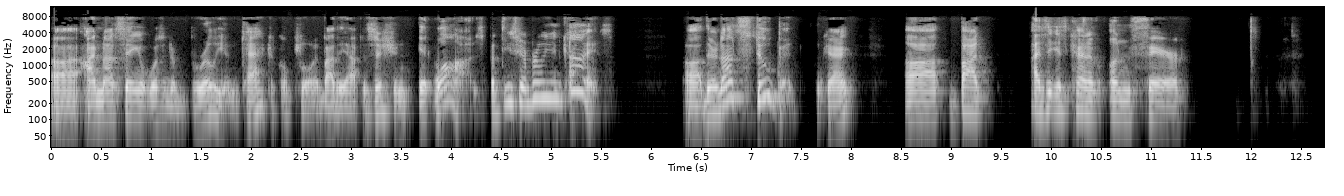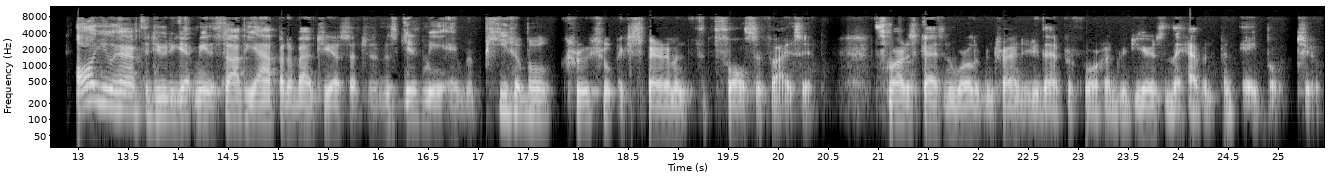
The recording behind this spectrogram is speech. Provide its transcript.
Uh, I'm not saying it wasn't a brilliant tactical ploy by the opposition. It was, but these are brilliant guys. Uh, they're not stupid, okay? Uh, but I think it's kind of unfair all you have to do to get me to stop yapping about geocentrism is give me a repeatable, crucial experiment that falsifies it. The smartest guys in the world have been trying to do that for 400 years, and they haven't been able to.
